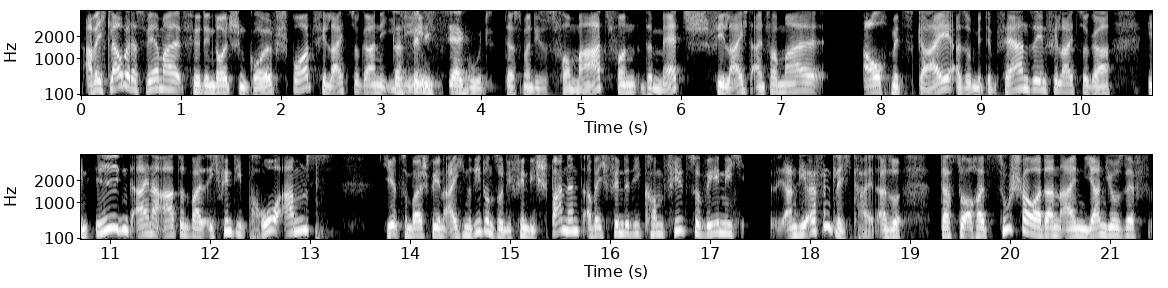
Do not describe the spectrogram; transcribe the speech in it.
Aber ich glaube, das wäre mal für den deutschen Golfsport vielleicht sogar eine Idee. Das finde ich sehr gut. Dass man dieses Format von The Match vielleicht einfach mal auch mit Sky, also mit dem Fernsehen vielleicht sogar, in irgendeiner Art und Weise. Ich finde die Pro-Ams hier zum Beispiel in Eichenried und so, die finde ich spannend, aber ich finde, die kommen viel zu wenig an die Öffentlichkeit. Also, dass du auch als Zuschauer dann einen Jan-Josef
